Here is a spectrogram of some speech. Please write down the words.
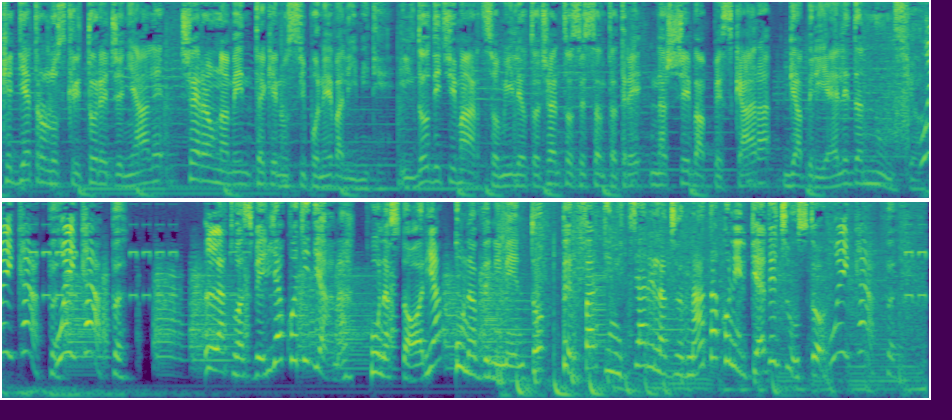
che dietro lo scrittore geniale c'era una mente che non si poneva limiti. Il 12 marzo 1863 nasceva a Pescara Gabriele D'Annunzio. Wake up! Wake up! La tua sveglia quotidiana. Una storia, un avvenimento per farti iniziare la giornata con il piede giusto. Wake up!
